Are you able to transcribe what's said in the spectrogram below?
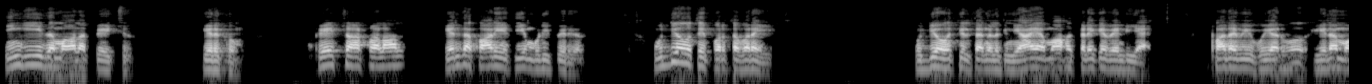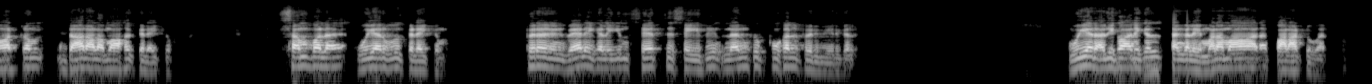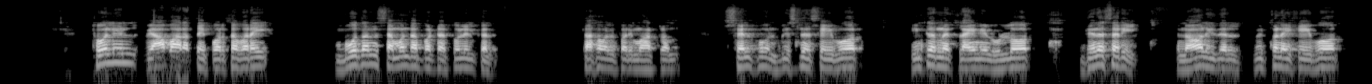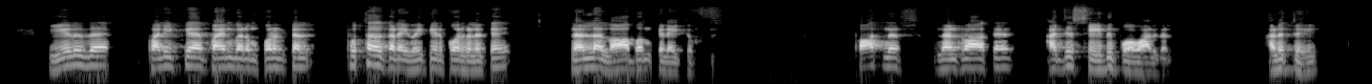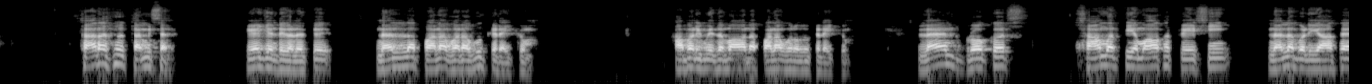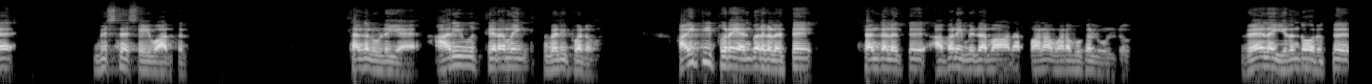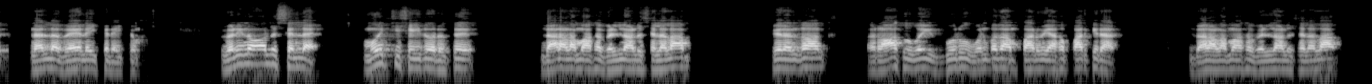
இங்கீதமான பேச்சு இருக்கும். பேச்சாற்றலால் எந்த காரியத்தையும் முடிப்பீர்கள். உத்தியோகத்தை பொறுத்தவரை உத்தியோகத்தில் தங்களுக்கு நியாயமாக கிடைக்க வேண்டிய பதவி உயர்வு இடமாற்றம் தாராளமாக கிடைக்கும். சம்பள உயர்வு கிடைக்கும். பிறரின் வேலைகளையும் சேர்த்து செய்து நன்கு புகழ் பெறுவீர்கள். உயர் அதிகாரிகள் தங்களை மனமாற பாராட்டுவர். தொழில் வியாபாரத்தை பொறுத்தவரை புதன் சம்பந்தப்பட்ட தொழில்கள் தகவல் பரிமாற்றம் செல்போன் பிசினஸ் செய்வோர் இன்டர்நெட் லைனில் உள்ளோர் தினசரி நாளிதழ் விற்பனை செய்வோர் எழுத படிக்க பயன்பெறும் பொருட்கள் புத்தக கடை வைத்திருப்பவர்களுக்கு நல்ல லாபம் கிடைக்கும். பார்ட்னர்ஸ் நன்றாக அட்ஜஸ்ட் செய்து போவார்கள். அடுத்து தரகு கமிஷன் ஏஜென்ட்டுகளுக்கு நல்ல பண வரவு கிடைக்கும். அபரிமிதமான பண உறவு கிடைக்கும். லேண்ட் புரோக்கர்ஸ் சாமர்த்தியமாக பேசி நல்லபடியாக பிஸ்னஸ் செய்வார்கள். தங்களுடைய அறிவு திறமை வெளிப்படும். ஐடி துறை அன்பர்களுக்கு தங்களுக்கு அபரிமிதமான பண வரவுகள் உண்டு. வேலை இழந்தோருக்கு நல்ல வேலை கிடைக்கும். வெளிநாடு செல்ல முயற்சி செய்தோருக்கு தாராளமாக வெளிநாடு செல்லலாம். ஏனென்றால் ராகுவை குரு ஒன்பதாம் பார்வையாக பார்க்கிறார். தாராளமாக வெளிநாடு செல்லலாம்.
